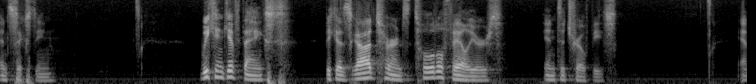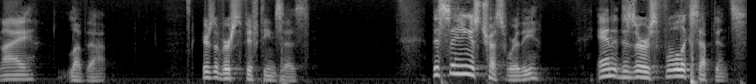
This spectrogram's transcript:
and 16. We can give thanks because God turns total failures into trophies. And I love that. Here's what verse 15 says This saying is trustworthy, and it deserves full acceptance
